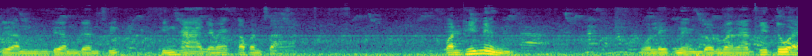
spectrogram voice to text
เดือนเดือนเดือนสิ สิงหาใช่ไหมเข้าพรรษา วันที่หนึ่งวันเล็กหนึ่งโดนวันอาทิตย์ด้วย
